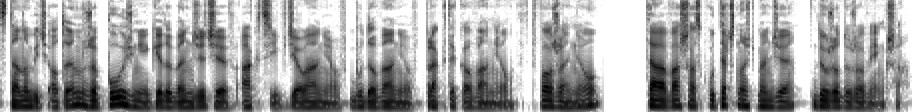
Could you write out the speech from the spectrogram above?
stanowić o tym, że później, kiedy będziecie w akcji, w działaniu, w budowaniu, w praktykowaniu, w tworzeniu, ta wasza skuteczność będzie dużo, dużo większa.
